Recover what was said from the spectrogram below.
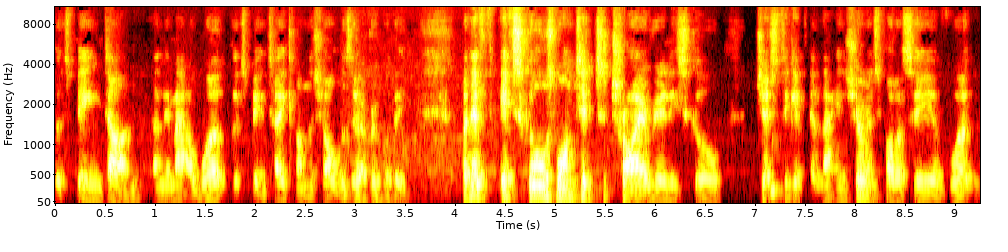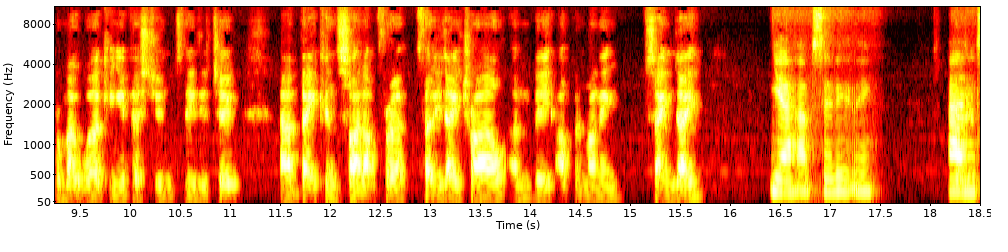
that's being done and the amount of work that's being taken on the shoulders of everybody. But if, if schools wanted to try Really School just to give them that insurance policy of work, remote working if their students needed to, uh, they can sign up for a 30 day trial and be up and running same day. Yeah, absolutely. And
